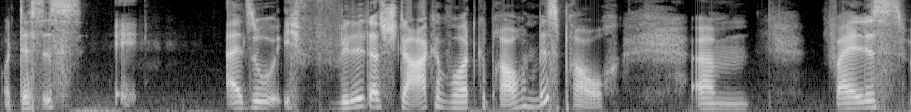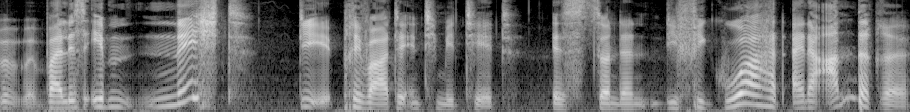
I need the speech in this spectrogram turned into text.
Und das ist äh, also ich will das starke Wort gebrauchen, Missbrauch. Ähm, weil es, weil es eben nicht die private Intimität ist, sondern die Figur hat eine andere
